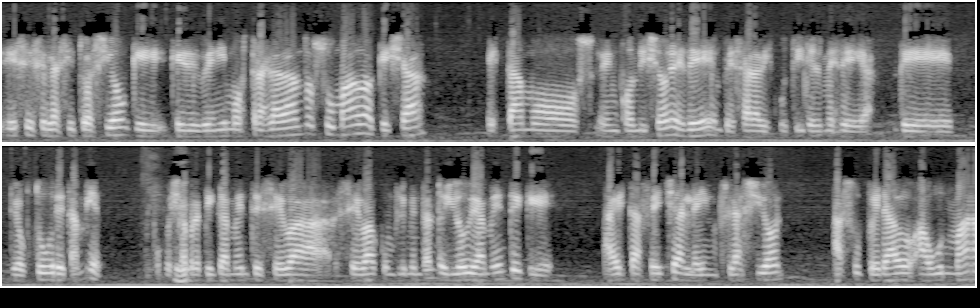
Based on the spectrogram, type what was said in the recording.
esa es la situación que, que venimos trasladando sumado a que ya estamos en condiciones de empezar a discutir el mes de, de, octubre también porque ya prácticamente se va se va cumplimentando y obviamente que a esta fecha la inflación ha superado aún más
